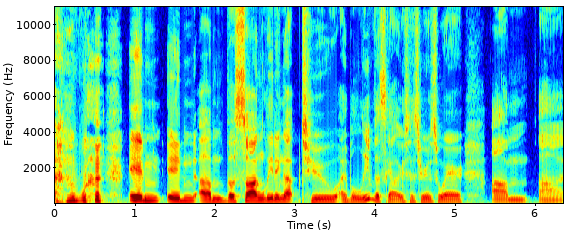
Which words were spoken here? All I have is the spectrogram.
in in um the song leading up to I believe the Schuyler Sisters where um uh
